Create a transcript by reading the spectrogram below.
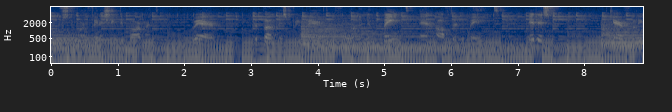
moves to our finishing department where the pump is prepared paint and after the paint. It is carefully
